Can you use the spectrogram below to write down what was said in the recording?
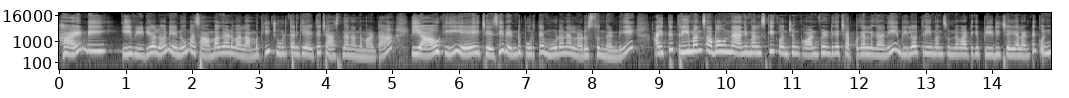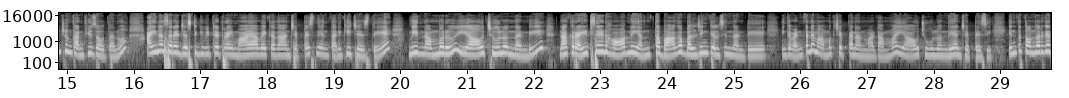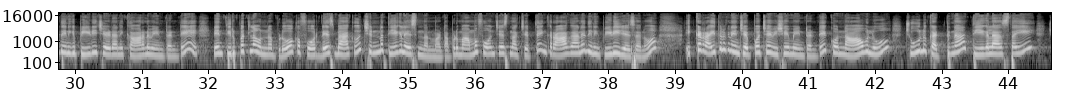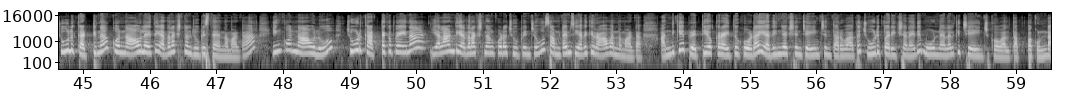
Hi అండి ఈ వీడియోలో నేను మా సాంబగాడు వాళ్ళ అమ్మకి చూడు తనిఖీ అయితే చేస్తున్నానన్నమాట. ఈ ఆవుకి ఏఐ చేసి రెండు పూర్తే మూడో నెల నడుస్తుందండి. అయితే త్రీ మంత్స్ అబవ్ ఉన్న యానిమల్స్కి కొంచెం కాన్ఫిడెంట్గా చెప్పగలను కానీ బిలో త్రీ మంత్స్ ఉన్న వాటికి పీడీ చేయాలంటే కొంచెం కన్ఫ్యూజ్ అవుతాను. అయినా సరే జస్ట్ గివ్ ఇట్ ట్రై మా ఆవే కదా అని చెప్పేసి నేను తనిఖీ చేస్తే మీరు నమ్మరు ఈ ఆవు చూలు ఉందండి నాకు రైట్ సైడ్ హార్న్ ఎంత బాగా బల్జింగ్ తెలిసిందంటే ఇంకా వెంటనే మా అమ్మకి చెప్పాను అనమాట అమ్మ ఈ ఆవు చూలు ఉంది అని చెప్పేసి. ఇంత తొందరగా దీనికి పీడీ చేయడానికి కారణం ఏంటంటే నేను తిరుపతిలో ఉన్నప్పుడు ఒక ఫోర్ డేస్ బ్యాక్ చిన్న తీగలేసింది అనమాట అప్పుడు మా అమ్మ ఫోన్ చేసి నాకు చెప్తే ఇంక రాగానే దీనికి పీడీ చేశాను. ఇక్కడ రైతులకు నేను చెప్పొచ్చే విషయం ఏంటంటే కొన్ని ఆవులు చూలు కట్టినా తీగలేస్తాయి చూలు కట్టినా కొన్ని ఆవులు అయితే ఎదలక్షణాలు చూపిస్తాయి అన్నమాట ఇంకొన్ని ఆవులు చూడు కట్టకపోయినా ఎలాంటి ఎదలక్షణాలు కూడా చూపించవు సమ్టైమ్స్ ఎదకి రావన్నమాట. అందుకే ప్రతి ఒక్క రైతు కూడా ఎద ఇంజెక్షన్ చేయించిన తర్వాత చూడి పరీక్ష అనేది మూడు నెలలకి చేయించుకోవాలి తప్పకుండా.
